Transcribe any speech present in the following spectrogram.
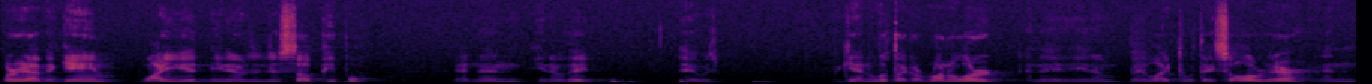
where you're at in the game, why you get you know to just sub people, and then you know they, it was, again, it looked like a run alert, and they you know they liked what they saw over there, and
